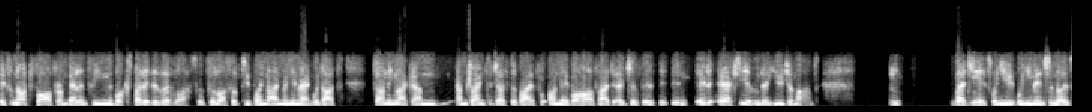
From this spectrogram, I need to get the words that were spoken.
it's not far from balancing the books, but it is a loss. It's a loss of 2.9 million rand without sounding like I'm I'm trying to justify on their behalf. I, I just it, it, it, actually isn't a huge amount. But yes, when you when you mention those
